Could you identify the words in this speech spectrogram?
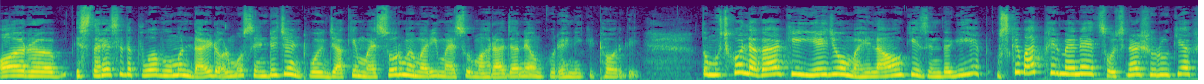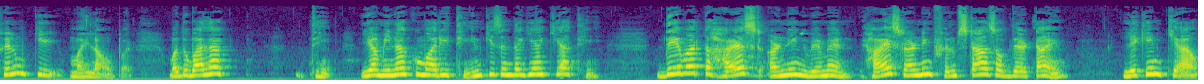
और इस तरह से the poor woman died almost indigent वो जाके मैसूर में मरी, मैसूर महाराजा ने उनको रहने की ठौर दी। तो मुझको लगा कि ये जो महिलाओं की ज़िंदगी है, उसके बाद फिर मैंने सोचना शुरू किया फ़िल्म की महिलाओं पर। मधुबाला थी। या मीना कुमारी थी, इनकी जिंदगियाँ क्या थी? They were the highest earning women highest earning film stars of their time लेकिन क्या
